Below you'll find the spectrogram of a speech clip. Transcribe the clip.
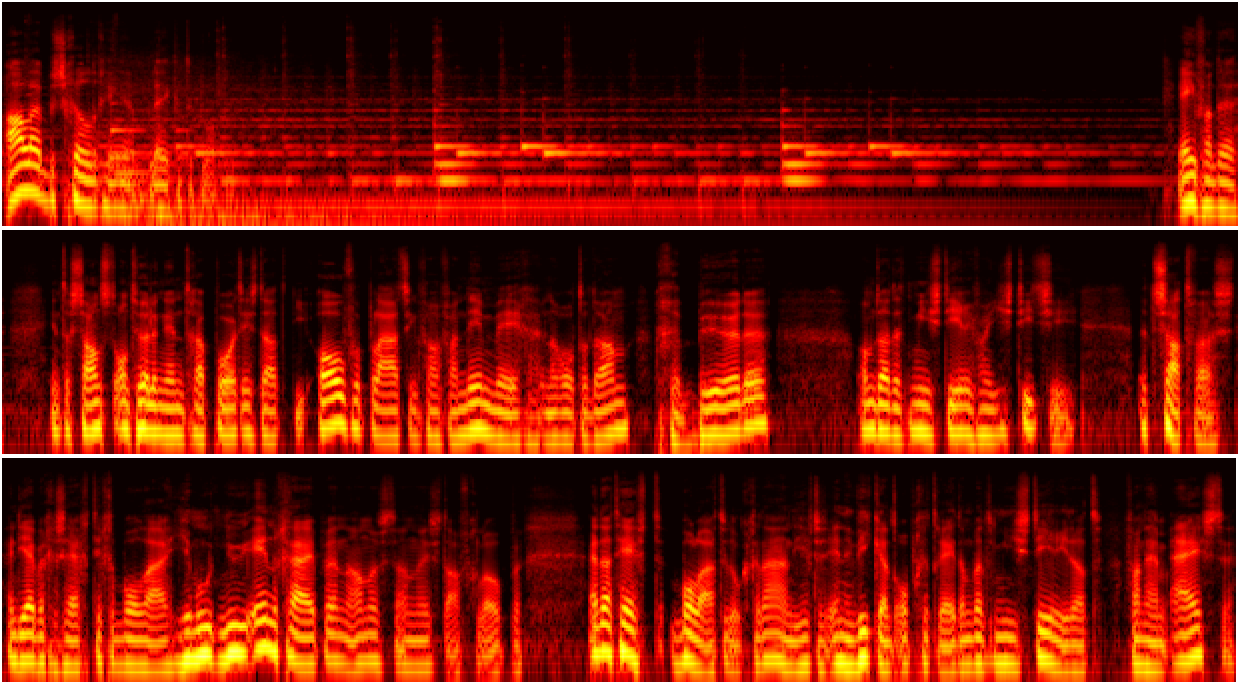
Alle beschuldigingen bleken te kloppen. Een van de interessantste onthullingen in het rapport is dat die overplaatsing van Van Nimwegen naar Rotterdam gebeurde omdat het ministerie van Justitie het zat was. En die hebben gezegd tegen Bolla, je moet nu ingrijpen en anders dan is het afgelopen. En dat heeft Bolla toen ook gedaan. Die heeft dus in een weekend opgetreden omdat het ministerie dat van hem eiste.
